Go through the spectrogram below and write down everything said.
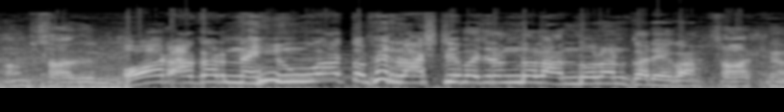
हम साथ और अगर नहीं हुआ तो फिर राष्ट्रीय बजरंग दल आंदोलन करेगा। साथ हैं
